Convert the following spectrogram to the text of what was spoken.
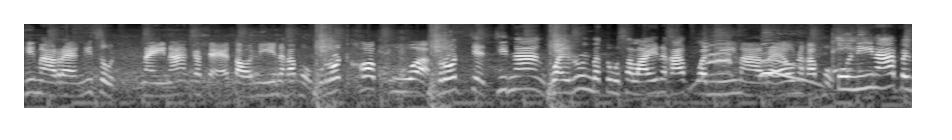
ที่มาแรงที่สุดในนะกระแสตอนนี้นะครับผมรถครอบครัว รถ7ที่นั่งวัยรุ่นประตูสไลด์นะครับวันนี้มาแล้วนะครับผมตัวนี้นะเป็น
